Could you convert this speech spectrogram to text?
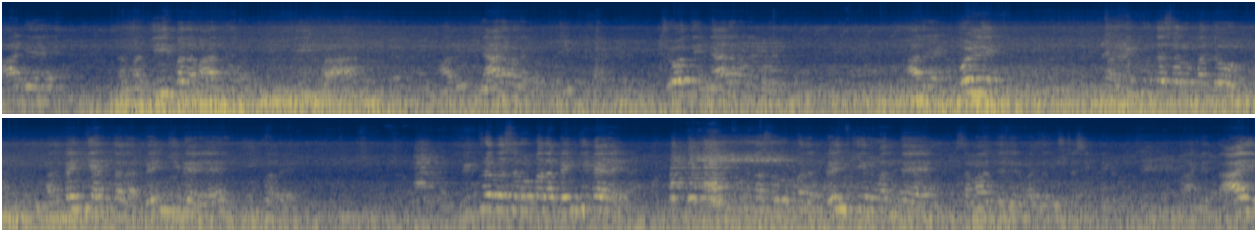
ಹಾಗೆ ನಮ್ಮ ದೀಪದ ಮಹತ್ವ. ದೀಪ ಅದು ಜ್ಞಾನವನ್ನು ಕೊಡುತ್ತೆ. ಜ್ಯೋತಿ ಜ್ಞಾನವನ್ನು ಕೊಡುತ್ತೆ ಆದರೆ ಕೊಳ್ಳಿ ಅದು ವಿಕೃತ ಸ್ವರೂಪದ್ದು ಅದು ಬೆಂಕಿ ಅಂತಲ್ಲ ಬೆಂಕಿ ಬೇರೆ, ದೀಪ ಬೇರೆ. ವಿಕೃತ ಸ್ವರೂಪದ ಬೆಂಕಿ ಬೇರೆ. ಅದ್ಭುತ ಸ್ವರೂಪದ ಬೆಂಕಿ ಇರುವಂತೆ ಸಮಾಜದಲ್ಲಿರುವಂತೆ ದುಷ್ಟಶಕ್ತಿಗಳು. ಹಾಗೆ ತಾಯಿ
